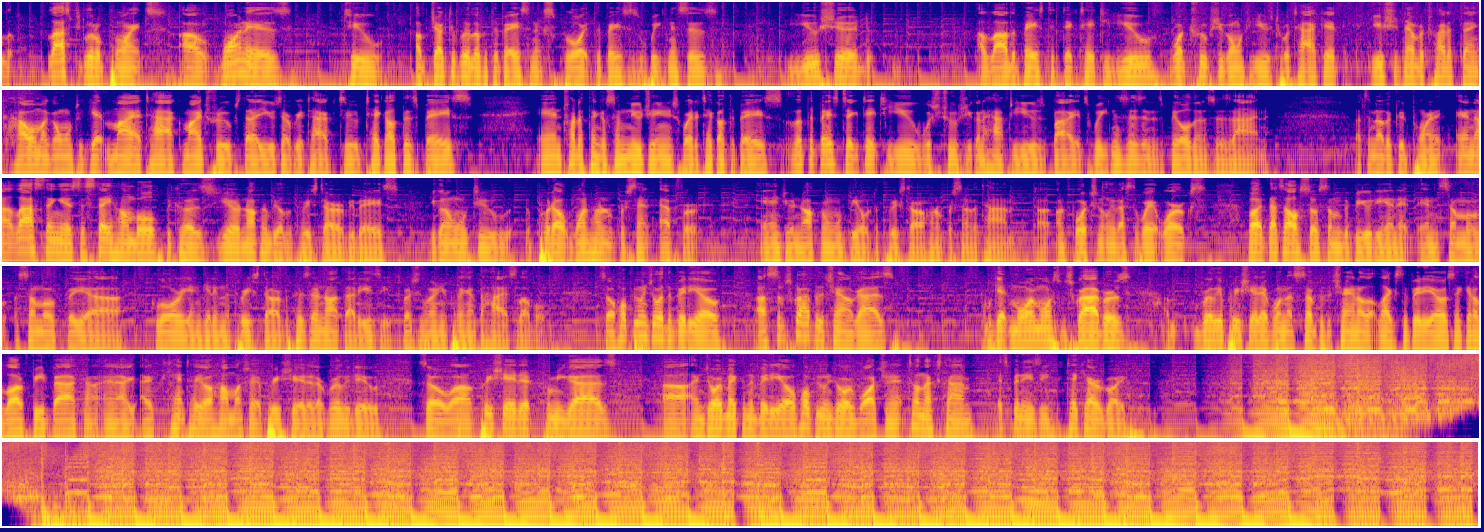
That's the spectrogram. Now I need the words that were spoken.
last few little points. Uh, one is to objectively look at the base and exploit the base's weaknesses. You should allow the base to dictate to you what troops you're going to use to attack it. You should never try to think, how am I going to get my attack, my troops that I use every attack to take out this base and try to think of some new genius way to take out the base. Let the base dictate to you which troops you're going to have to use by its weaknesses and its build and its design. That's another good point. And uh, last thing is to stay humble because you're not going to be able to 3-star every base. You're going to want to put out 100% effort and you're not going to be able to 3-star 100% of the time. Uh, unfortunately, that's the way it works. But that's also some of the beauty in it and some of, some of the uh, glory in getting the 3-star because they're not that easy, especially when you're playing at the highest level. So hope you enjoyed the video. Uh, subscribe to the channel, guys. We're getting more and more subscribers. I really appreciate everyone that subbed to the channel, that likes the videos. I get a lot of feedback, uh, and I, I can't tell you how much I appreciate it. I really do. So uh, appreciate it from you guys. Uh, enjoyed making the video. Hope you enjoyed watching it. Till next time, it's been easy. Take care, everybody. はあ。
